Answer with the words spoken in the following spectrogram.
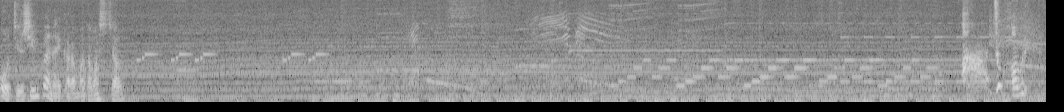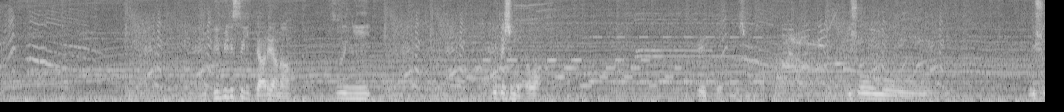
こ落ちる心配ないからまた増しちゃうあーちょっと危ねビビりすぎてあれやな。普通に置いてしもたわ。ブレーキを踏んでしまった。よいしょー。よいしょ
